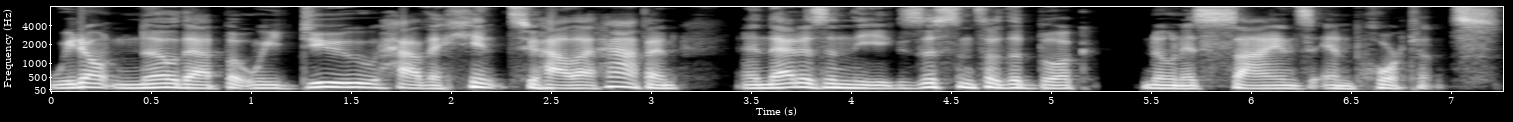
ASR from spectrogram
We don't know that, but we do have a hint to how that happened, and that is in the existence of the book known as Signs and Portents.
